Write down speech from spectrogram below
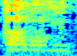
فوقهم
